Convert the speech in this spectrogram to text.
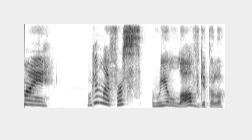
my mungkin my first real love gitu loh.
